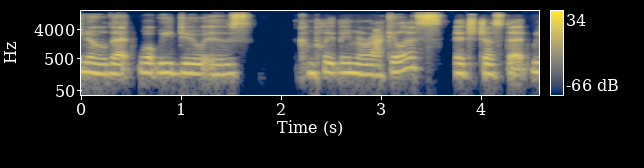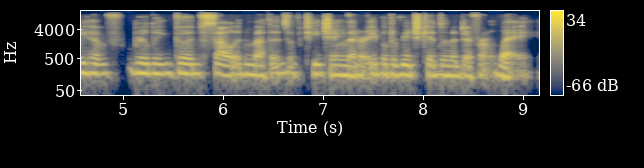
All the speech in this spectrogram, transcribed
you know, that what we do is completely miraculous. It's just that we have really good, solid methods of teaching that are able to reach kids in a different way.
